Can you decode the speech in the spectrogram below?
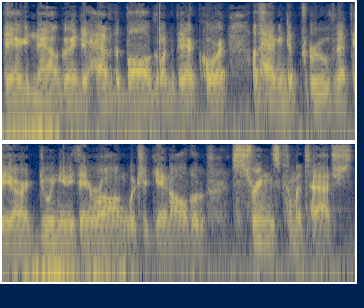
they're now going to have the ball going to their court of having to prove that they aren't doing anything wrong, which again, all the strings come attached.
